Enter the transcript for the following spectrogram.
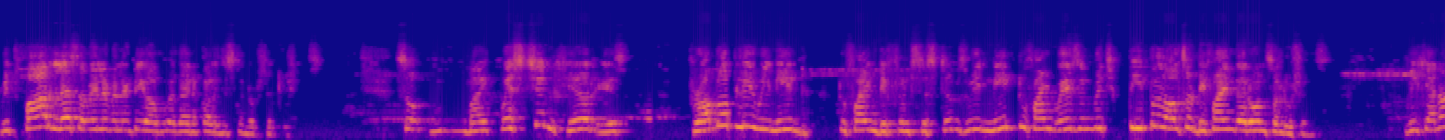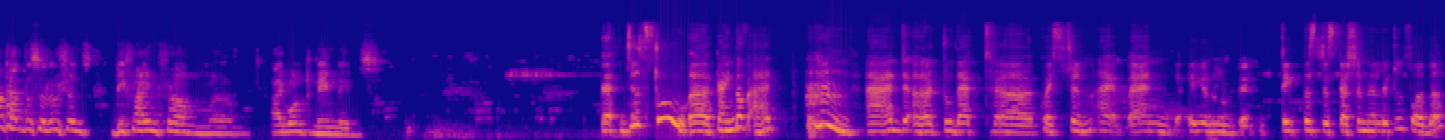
with far less availability of gynecologists and obstetricians. So my question here is, probably we need to find different systems. We need to find ways in which people also define their own solutions. We cannot have the solutions defined from, um, I won't name names. Uh, just to uh, kind of add add uh, to that uh, question I, and you know take this discussion a little further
